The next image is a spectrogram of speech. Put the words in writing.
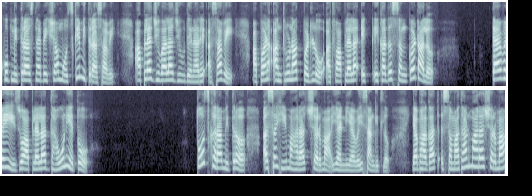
खूप मित्र असण्यापेक्षा मोजके मित्र असावे. आपल्या जीवाला जीव देणारे असावे. आपण अंथरुणात पडलो अथवा आपल्याला एक एखादं संकट आलं त्यावेळी जो आपल्याला धावून येतो तोच खरा मित्र असंही महाराज शर्मा यांनी यावेळी सांगितलं. या भागात समाधान महाराज शर्मा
